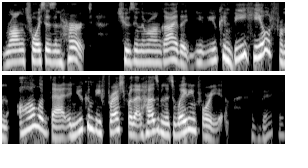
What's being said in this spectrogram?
wrong choices and hurt, choosing the wrong guy, that you, you can be healed from all of that and you can be fresh for that husband that's waiting for you. Exactly.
